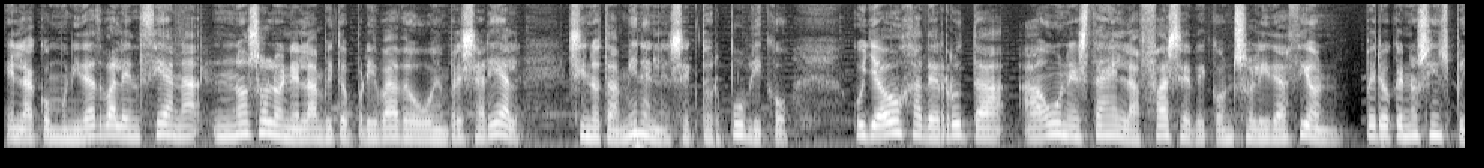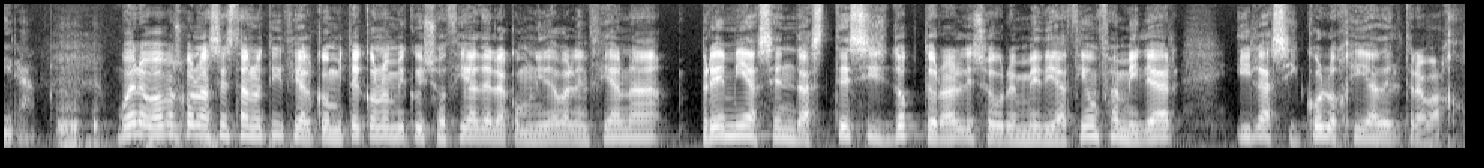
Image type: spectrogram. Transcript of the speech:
en la comunidad valenciana, no solo en el ámbito privado o empresarial, sino también en el sector público, cuya hoja de ruta aún está en la fase de consolidación, pero que nos inspira. Bueno, vamos con la sexta noticia. El Comité Económico y Social de la Comunidad Valenciana premia sendas tesis doctorales sobre mediación familiar y la psicología del trabajo.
